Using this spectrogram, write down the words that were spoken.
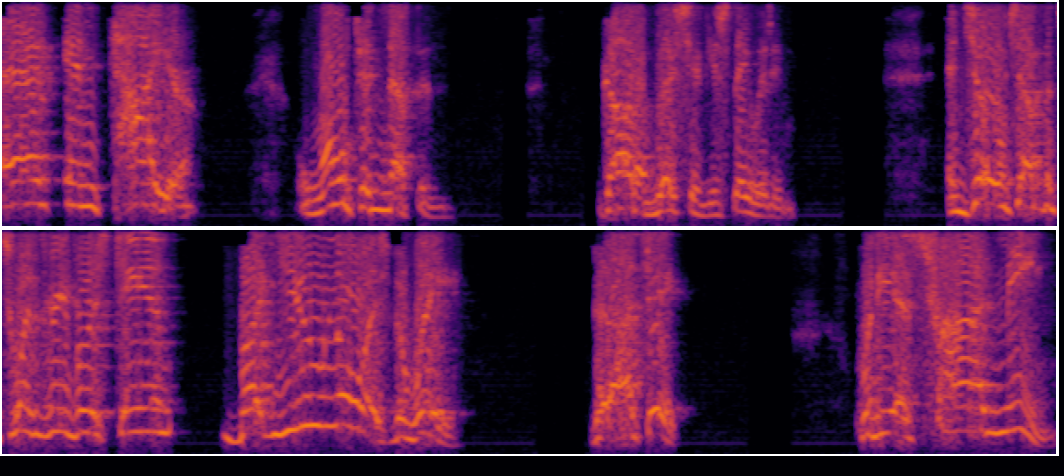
and entire, wanting nothing. God will bless you if you stay with him. In Job chapter 23, verse 10, but you know it's the way that I take. When he has tried me,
